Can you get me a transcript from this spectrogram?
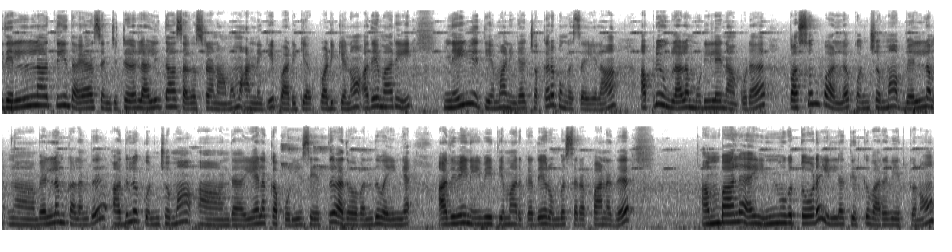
இது எல்லாத்தையும் தயார் செஞ்சுட்டு லலிதா சகஸ்ரநாமம் அன்னைக்கு படிக்க படிக்கணும். அதே மாதிரி நெய்வேத்தியமாக நீங்கள் சக்கரை பொங்கல் செய்யலாம். அப்படி உங்களால் முடியலைன்னா கூட பசும்பாலில் கொஞ்சமாக வெல்லம் வெல்லம் கலந்து அதில் கொஞ்சமாக அந்த ஏலக்காய் பொடியை சேர்த்து அதை வந்து வைங்க. அதுவே நெய்வேத்தியமாக இருக்கிறதே ரொம்ப சிறப்பானது. அம்பால இன்முகத்தோட இல்லத்திற்கு வரவேற்கணும்.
